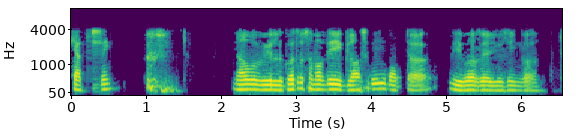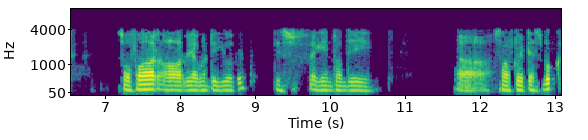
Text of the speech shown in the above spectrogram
capturing. now we will go through some of the glossary that uh, we were uh, using uh, so far or we are going to use it. This again from the uh, software test book,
